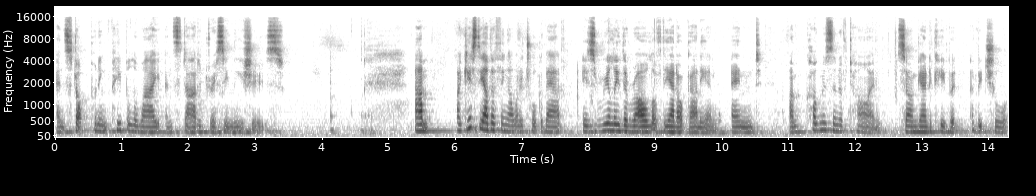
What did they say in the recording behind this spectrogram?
and stop putting people away and start addressing the issues. Um, I guess the other thing I want to talk about is really the role of the adult guardian, and I'm cognizant of time, so I'm going to keep it a bit short.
